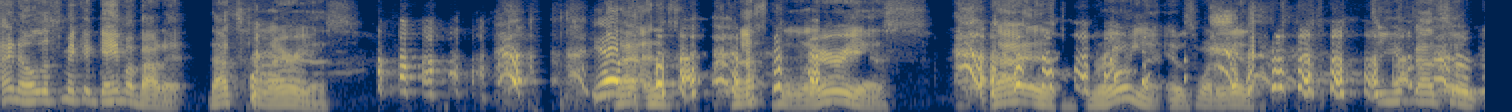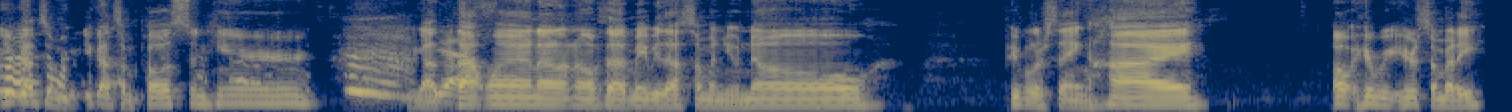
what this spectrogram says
I know. Let's make a game about it. That's hilarious. yep. That that's hilarious. That is brilliant. Is what it is. So you've got some. You got some. You got some posts in here. You got that one. I don't know if that maybe that's someone you know. People are saying hi. Oh, here we here's somebody.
